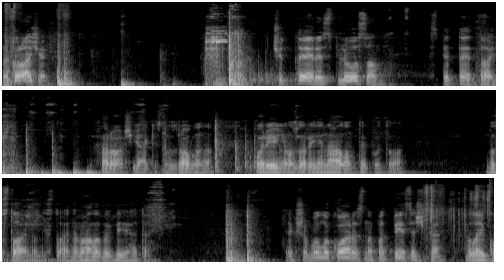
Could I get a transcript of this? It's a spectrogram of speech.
Ну, коротше. 4 з плюсом. З 5 точно. Хорош, якісно зроблено. Порівняно з оригіналом, типу, то. Достойно, достойно, мало би бігати. Якщо було корисно, підписочка, лайко.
